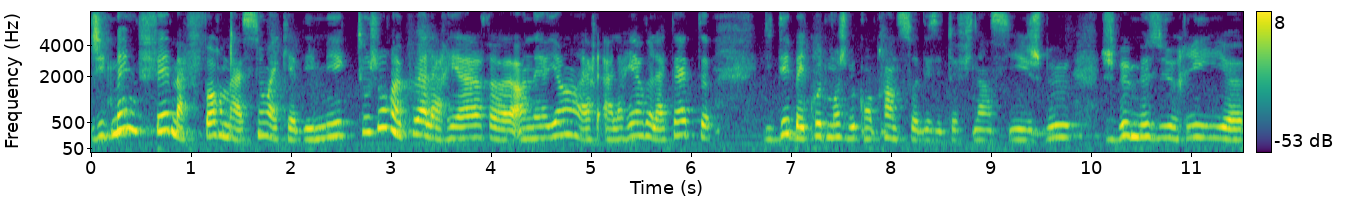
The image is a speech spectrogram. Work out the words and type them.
j'ai même fait ma formation académique toujours un peu à l'arrière, euh, en ayant à, l'arrière de la tête l'idée, ben écoute, moi je veux comprendre ça des états financiers, je veux, je veux mesurer euh,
